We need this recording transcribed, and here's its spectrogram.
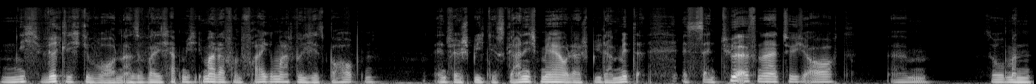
nicht wirklich geworden. Also weil ich habe mich immer davon freigemacht, würde ich jetzt behaupten. Entweder spiele ich das gar nicht mehr oder spiele da mit. Es ist ein Türöffner natürlich auch. Ähm, so, man,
